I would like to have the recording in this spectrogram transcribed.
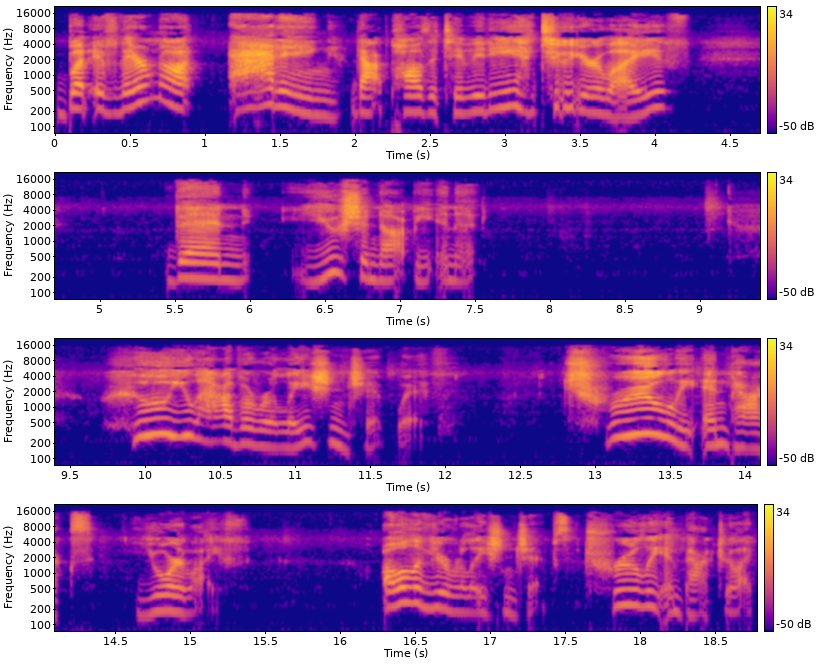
But if they're not adding that positivity to your life, then you should not be in it. Who you have a relationship with truly impacts your life. All of your relationships truly impact your life.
